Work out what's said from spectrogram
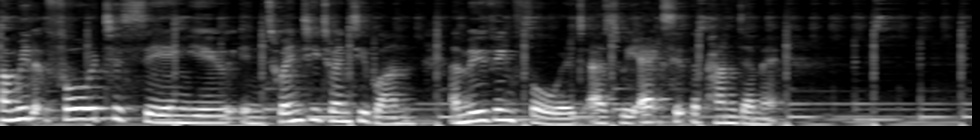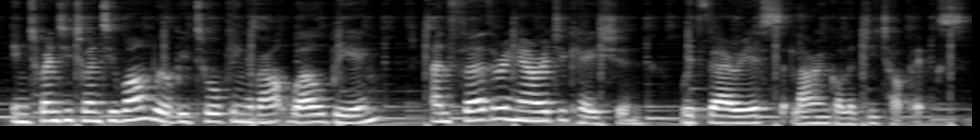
And we look forward to seeing you in 2021 and moving forward as we exit the pandemic. In 2021, we'll be talking about well-being and furthering our education with various laryngology topics.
